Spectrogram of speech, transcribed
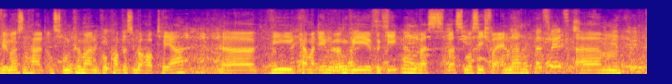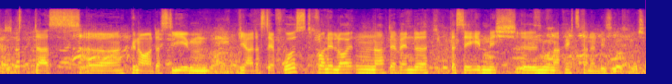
wir müssen halt uns darum kümmern, wo kommt das überhaupt her? Äh, wie kann man denen irgendwie begegnen? Was, was muss sich verändern? Ähm, dass, äh, genau, dass die eben, ja, dass der Frust von den Leuten nach der Wende, dass der eben nicht äh, nur nach rechts kanalisiert wird.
